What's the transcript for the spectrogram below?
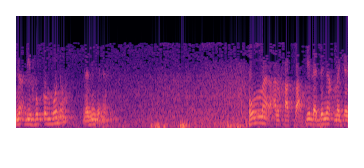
nak dihukum bunuh? Nabi kata, Umar Al-Khattab bila dengar macam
